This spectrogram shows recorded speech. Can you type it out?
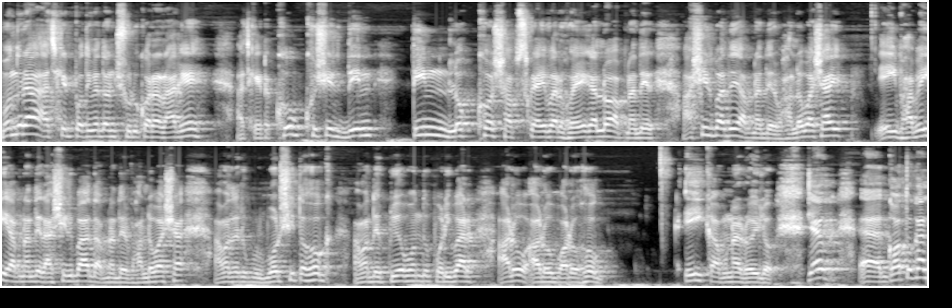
বন্ধুরা, আজকের প্রতিবেদন শুরু করার আগে আজকে একটা খুব খুশির দিন। তিন লক্ষ সাবস্ক্রাইবার হয়ে গেল আপনাদের আশীর্বাদে, আপনাদের ভালোবাসায়। এইভাবেই আপনাদের আশীর্বাদ, আপনাদের ভালোবাসা আমাদের উপর বর্ষিত হোক, আমাদের প্রিয় বন্ধু পরিবার আরও আরও বড় হোক। এই কামনা রইল। যাই হোক গতকাল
